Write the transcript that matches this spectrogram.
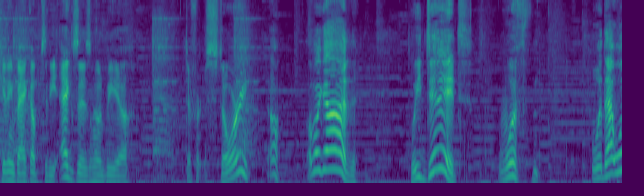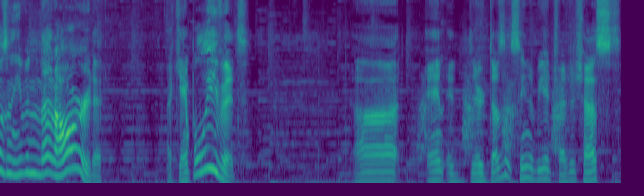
getting back up to the exit is going to be a different story? Oh, oh my god! We did it! With, well, that wasn't even that hard! I can't believe it! Uh, and it, there doesn't seem to be a treasure chest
